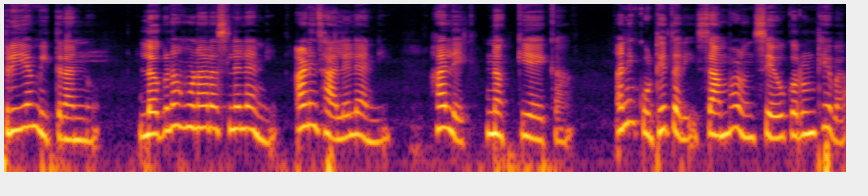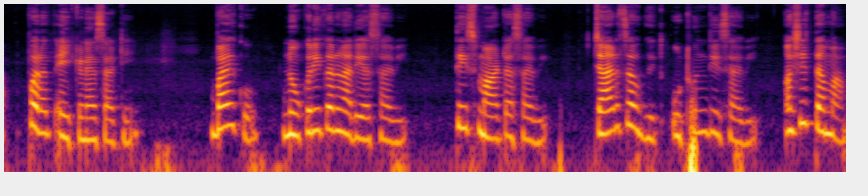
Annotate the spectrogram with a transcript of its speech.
प्रिय मित्रांनो लग्न होणार असलेल्यांनी आणि झालेल्यांनी हा लेख नक्की ऐका आणि कुठेतरी सांभाळून सेव्ह करून ठेवा परत ऐकण्यासाठी. बायको नोकरी करणारी असावी ती स्मार्ट असावी चार चौघीत उठून दिसावी अशी तमाम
